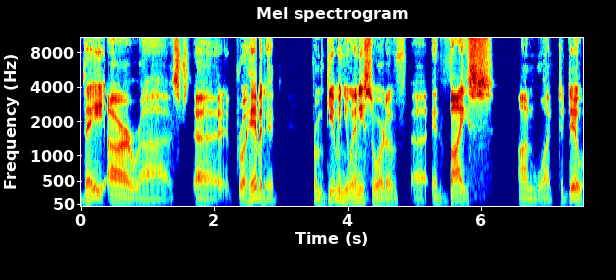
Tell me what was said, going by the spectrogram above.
they are uh, uh, prohibited from giving you any sort of uh, advice on what to do.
